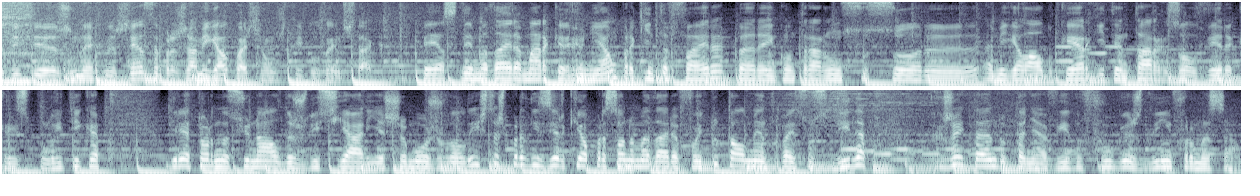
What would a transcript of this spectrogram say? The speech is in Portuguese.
Notícias na Renascença. Para já, Miguel, quais são os títulos em destaque? PSD Madeira marca reunião para quinta-feira para encontrar um sucessor eh, a Miguel Albuquerque e tentar resolver a crise política. O diretor nacional da Judiciária chamou jornalistas para dizer que a operação na Madeira foi totalmente bem sucedida, rejeitando que tenha havido fugas de informação.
